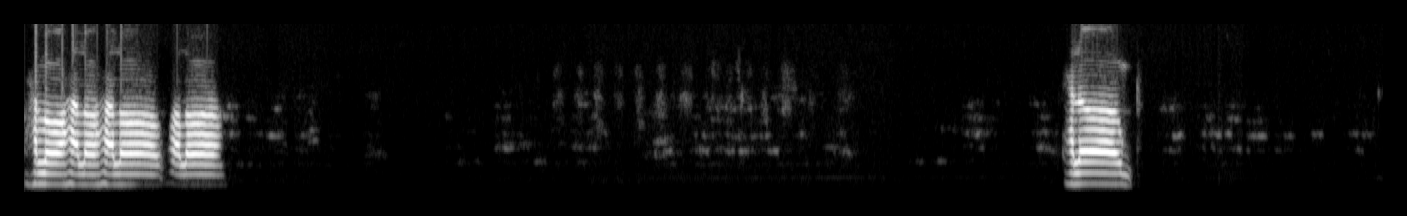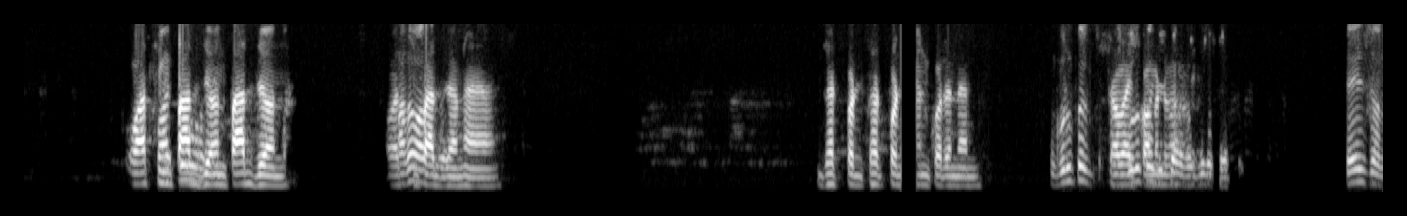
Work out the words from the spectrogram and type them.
hello hello hello hello hello. Watching পাঁচজন পাঁচজন। ওয়াচিং। পাঁচজন। হ্যাঁ। ঝটপট ঝটপট জয়েন করে নেন। গ্রুপে সবাই এ- গ্রুপে। তেইশ জন।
